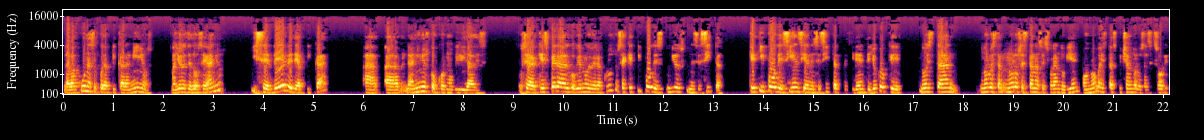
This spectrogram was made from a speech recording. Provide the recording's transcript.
la vacuna se puede aplicar a niños mayores de 12 años y se debe de aplicar a, niños con comorbilidades. O sea, ¿qué espera el gobierno de Veracruz? O sea, ¿qué tipo de estudios necesita? ¿Qué tipo de ciencia necesita el presidente? Yo creo que no están, no lo están, no los están asesorando bien o no está escuchando a los asesores.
